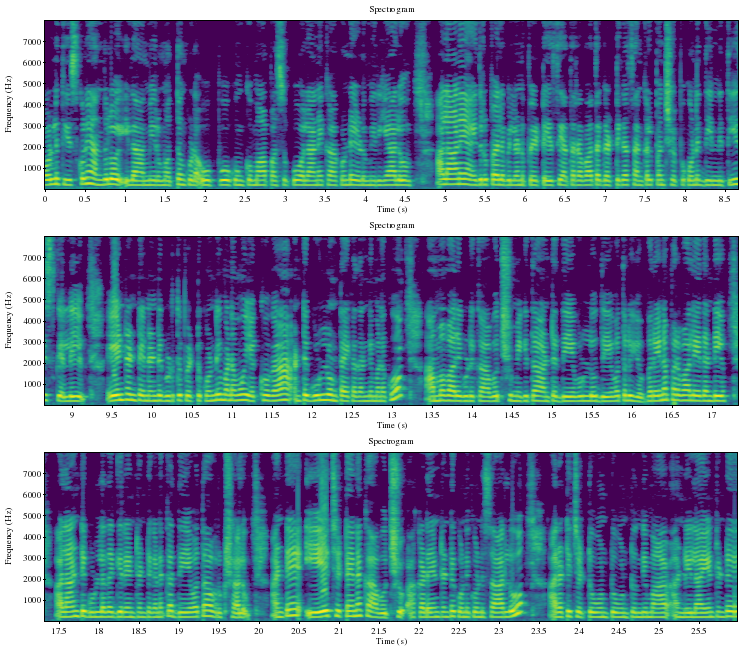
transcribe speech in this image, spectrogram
బౌల్ని తీసుకొని అందులో ఇలా మీరు మొత్తం కూడా ఉప్పు కుంకుమ పసుపు అలానే కాకుండా ఏడు మిరియాలు అలానే ఐదు రూపాయల బిల్లును పెట్టేసి ఆ తర్వాత గట్టిగా సంకల్పం చెప్పుకొని దీన్ని తీసుకెళ్ళి ఏంటంటేనండి గుర్తుపెట్టుకోండి. మనము ఎక్కువగా అంటే గుళ్ళు ఉంటాయి కదండి మనకు. అమ్మవారి గుడి కావచ్చు మిగతా అంటే దేవుళ్ళు దేవతలు ఎవరైనా పర్వాలేదండి. అలాంటి గుళ్ళ దగ్గర ఏంటంటే కనుక దేవతా వృక్షాలు అంటే ఏ చెట్టైనా కావచ్చు. అక్కడ ఏంటంటే కొన్ని కొన్నిసార్లు అరటి చెట్టు ఉంటూ ఉంటుంది. మా అండ్ ఇలా ఏంటంటే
